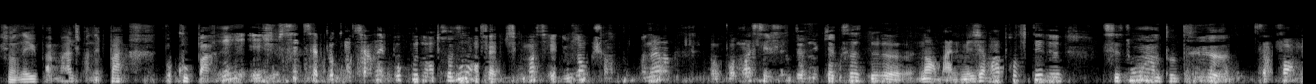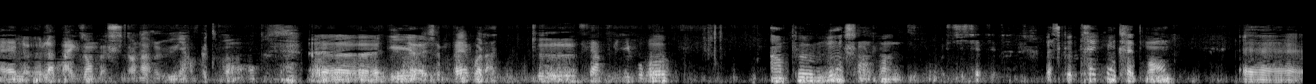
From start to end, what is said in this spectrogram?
J'en ai eu pas mal, j'en ai pas beaucoup parlé et je sais que ça peut concerner beaucoup d'entre vous en fait. Parce que moi, ça fait 12 ans que je suis entrepreneur. Donc pour moi, c'est juste devenu quelque chose de euh, normal. Mais j'aimerais profiter de ce ton un peu plus informel. Là, par exemple, bah, je suis dans la rue, il y a un peu de vent. et j'aimerais voilà, te faire vivre un peu mon changement de vie aussi. Parce que très concrètement, euh,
